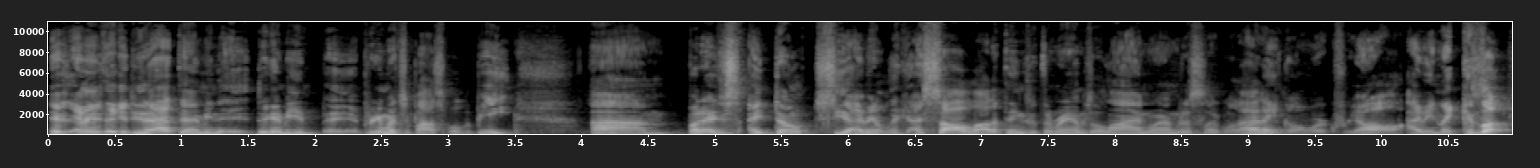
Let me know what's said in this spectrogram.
if, I mean, if they could do that, then I mean, they're going to be uh, pretty much impossible to beat. Um, but I just I don't see. I mean, like I saw a lot of things with the Rams O line where I'm just like, well, that ain't going to work for y'all. I mean, like, because look,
